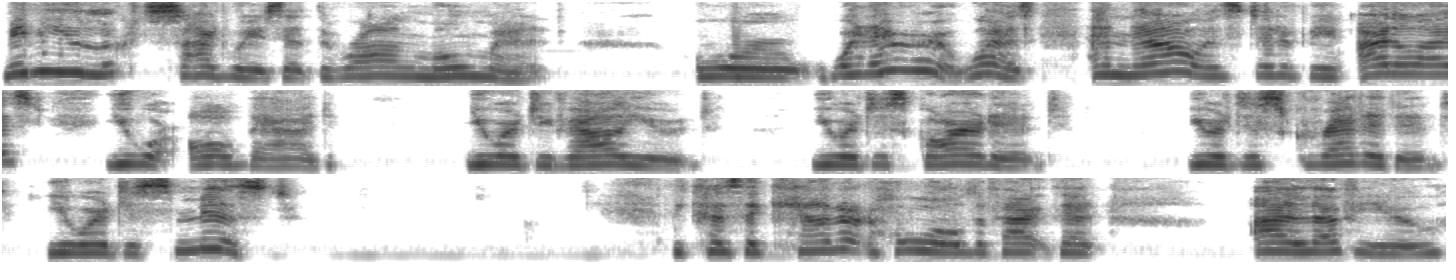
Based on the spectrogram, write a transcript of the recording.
Maybe you looked sideways at the wrong moment or whatever it was. And now, instead of being idolized, you are all bad. You are devalued. You are discarded. You are discredited. You are dismissed because they cannot hold the fact that I love you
